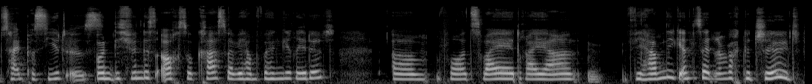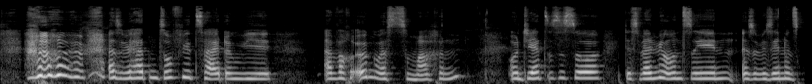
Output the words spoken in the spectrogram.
Zeit passiert ist. Und ich finde es auch so krass, weil wir haben vorhin geredet ähm, vor zwei, drei Jahren, wir haben die ganze Zeit einfach gechillt. also wir hatten so viel Zeit, irgendwie einfach irgendwas zu machen. Und jetzt ist es so, dass wenn wir uns sehen, also wir sehen uns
